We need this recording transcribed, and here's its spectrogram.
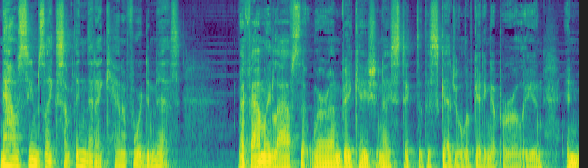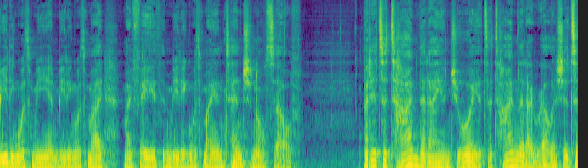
now seems like something that I can't afford to miss. My family laughs that we're on vacation. I stick to the schedule of getting up early and, and meeting with me and meeting with my, my faith and meeting with my intentional self but it's a time that I enjoy. It's a time that I relish. It's a,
